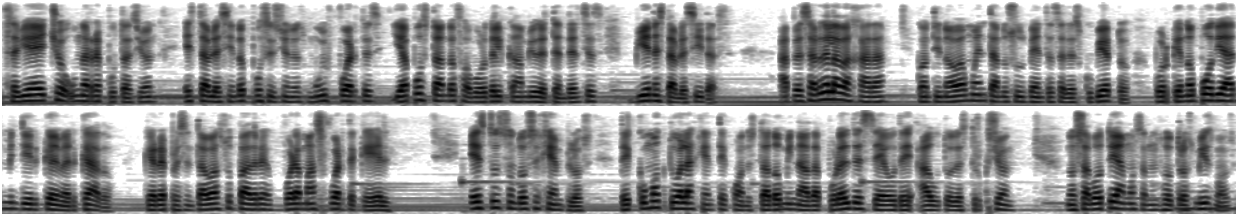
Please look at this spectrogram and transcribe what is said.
Se había hecho una reputación estableciendo posiciones muy fuertes y apostando a favor del cambio de tendencias bien establecidas. A pesar de la bajada, continuaba aumentando sus ventas a descubierto porque no podía admitir que el mercado, que representaba a su padre, fuera más fuerte que él. Estos son dos ejemplos de cómo actúa la gente cuando está dominada por el deseo de autodestrucción. Nos saboteamos a nosotros mismos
